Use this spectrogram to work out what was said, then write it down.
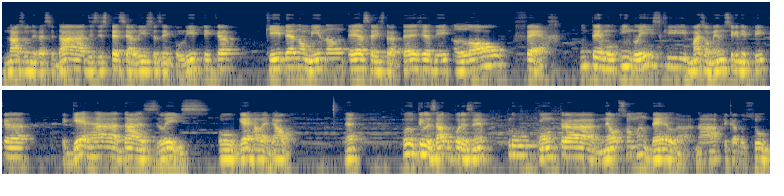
nas universidades, especialistas em política, que denominam essa estratégia de lawfare, um termo em inglês que mais ou menos significa guerra das leis ou guerra legal. Né? Foi utilizado, por exemplo, contra Nelson Mandela na África do Sul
